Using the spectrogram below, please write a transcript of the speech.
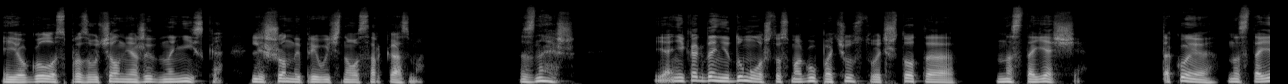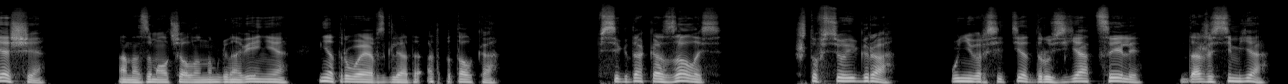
Ее голос прозвучал неожиданно низко, лишенный привычного сарказма. «Знаешь, я никогда не думала, что смогу почувствовать что-то настоящее. Такое настоящее...» Она замолчала на мгновение, не отрывая взгляда от потолка. «Всегда казалось, что все игра. Университет, друзья, цели, даже семья.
